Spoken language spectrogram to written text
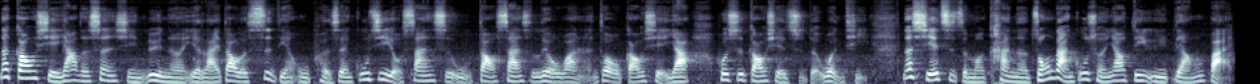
那高血压的盛行率呢，也来到了四点五 percent，估计有三十五到三十六万人都有高血压或是高血脂的问题。那血脂怎么看呢？总胆固醇要低于两百，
